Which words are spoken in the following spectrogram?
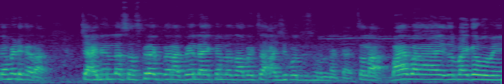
कमेंट करा. चॅनलला सबस्क्राईब करा. बेल आयकनला दाबायचं अजिबात विसरू नका. चला बाय बाय बाय करू मी.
